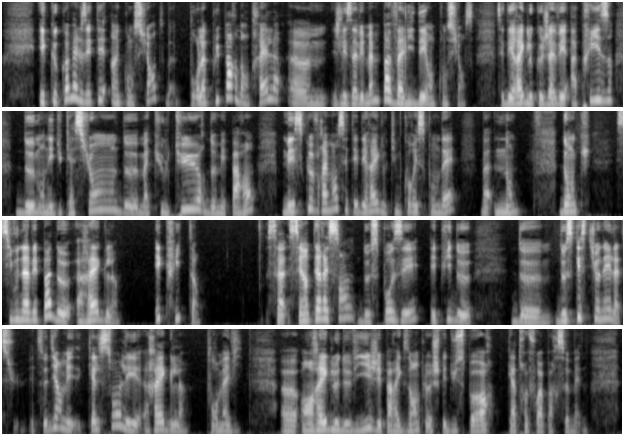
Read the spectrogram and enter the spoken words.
et que comme elles étaient inconscientes, bah, pour la plupart d'entre elles, euh, je les avais même pas validées en conscience. C'est des règles que j'avais apprises de mon éducation, de ma culture, de mes parents, mais est-ce que vraiment c'était des règles qui me correspondaient? Bah non. Donc, si vous n'avez pas de règles écrites, c'est intéressant de se poser et puis de, de, se questionner là-dessus et de se dire mais quelles sont les règles pour ma vie? Euh, En règle de vie, j'ai par exemple, je fais du sport quatre fois par semaine.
